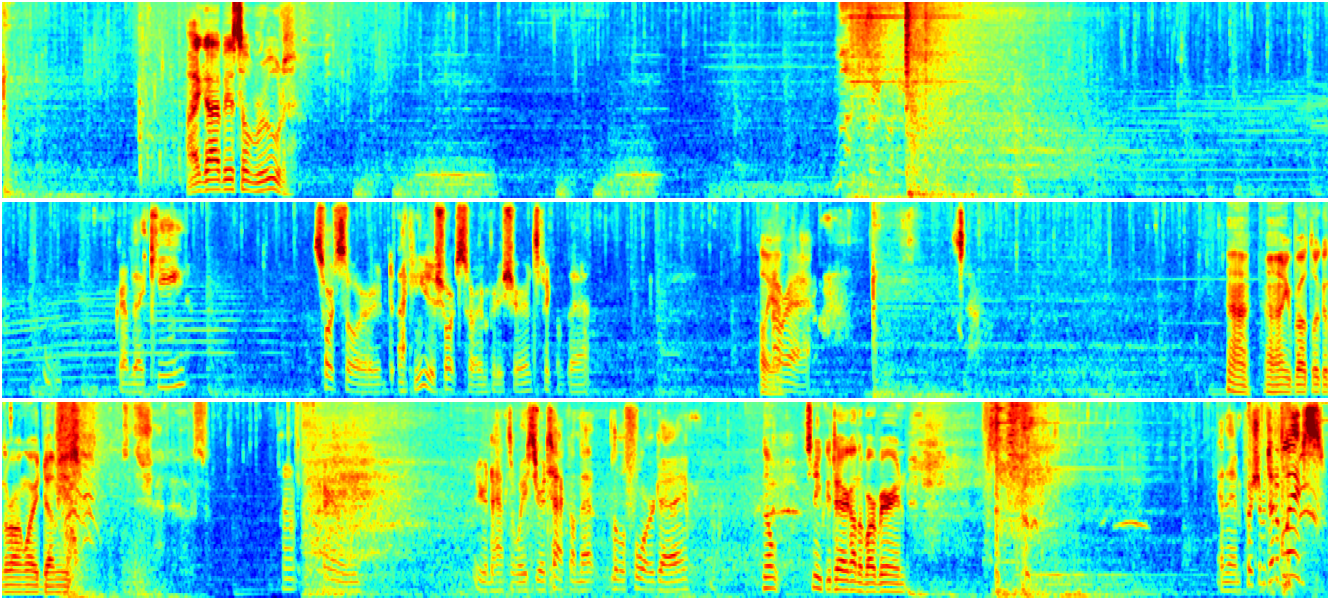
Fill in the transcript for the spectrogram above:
I gotta be so rude. Grab that key. Short sword. I can use a short sword, I'm pretty sure. Let's pick up that. Oh yeah. Alright. Uh, uh, you're both looking the wrong way, dummies. To the shadows. Oh, apparently you're gonna have to waste your attack on that little 4 guy. Nope. Sneak attack on the barbarian. And then push him into the flames!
